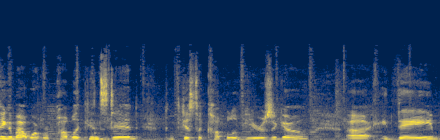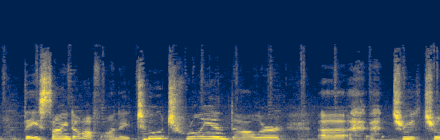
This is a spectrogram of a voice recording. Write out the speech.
think about what Republicans did just a couple of years ago, uh, they they signed off on a two trillion dollar. Uh, tri- tri-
